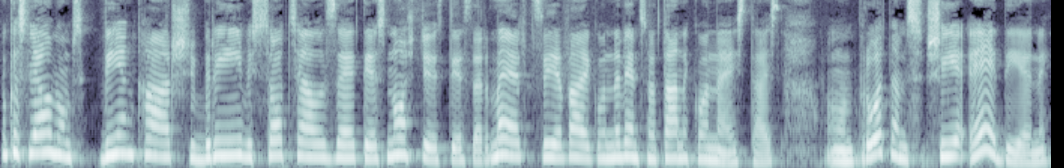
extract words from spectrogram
nu, kas ļauj mums vienkārši brīvi socializēties, nošķiesties ar mērci, ja vajag, un neviens no tā neko neiztais. Un, protams, šie ēdieni.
